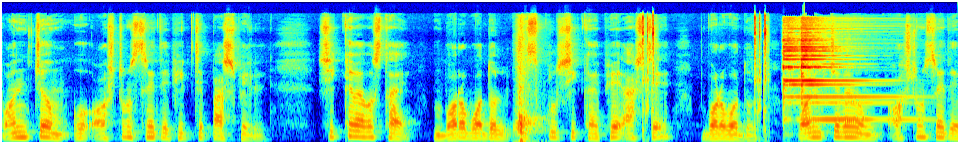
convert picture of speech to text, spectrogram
পঞ্চম ও অষ্টম শ্রেণীতে ফিরছে পাশ ফেল শিক্ষা ব্যবস্থায় বড় বদল, স্কুল শিক্ষায় ফের আসছে বড় বদল। পঞ্চম এবং অষ্টম শ্রেণীতে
